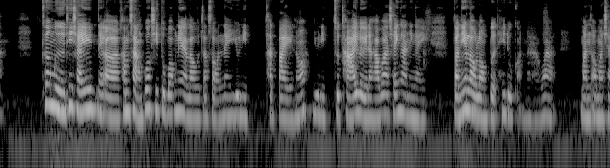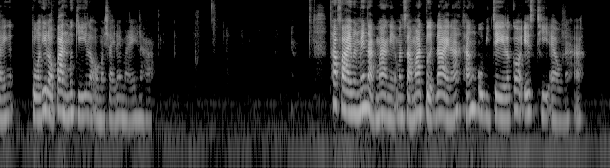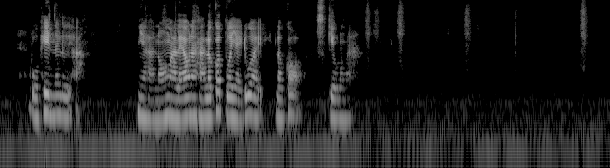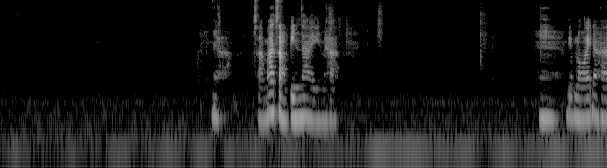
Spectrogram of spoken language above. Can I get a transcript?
เครื่องมือที่ใช้ในคำสั่งพวก Shift to Box เนี่ยเราจะสอนในยูนิตถัดไปเนาะยูนิตสุดท้ายเลยนะคะ ว่าใช้งานยังไง ตอนนี้เราลองเปิดให้ดูก่อนนะคะว่ามันเอามาใช้ตัวที่เราปั้นเมื่อกี้เราเอามาใช้ได้ไหมนะคะ ถ้าไฟล์มันไม่หนักมากเนี่ย มันสามารถเปิดได้นะ ทั้ง obj แล้วก็ stl นะคะ open ได้เลยค่ะ เนี่ยค่ะน้องมาแล้วนะคะ แล้วก็ตัวใหญ่ด้วย แล้วก็สเกลลงมา เนี่ยค่ะ สามารถสั่งปริ้นได้เห็นไหมคะเรียบร้อยนะคะ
